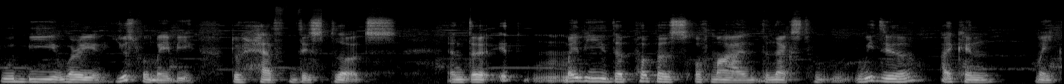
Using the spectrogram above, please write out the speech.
would be very useful maybe to have these plots. And uh, it may be the purpose of my the next video I can make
